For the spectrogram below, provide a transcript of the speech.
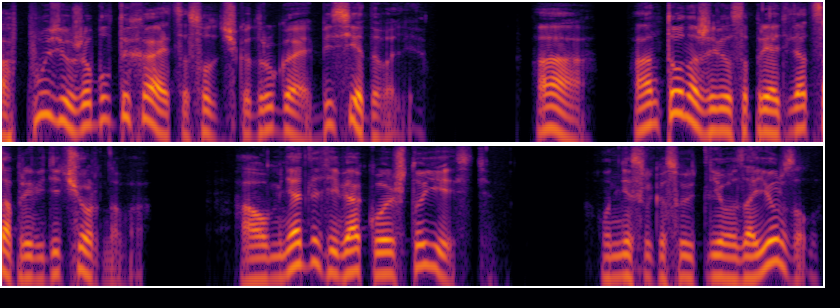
А в пузе уже бултыхается соточка другая, беседовали. А, Антон оживился приятель отца при виде черного. А у меня для тебя кое-что есть. Он несколько суетливо заерзал,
